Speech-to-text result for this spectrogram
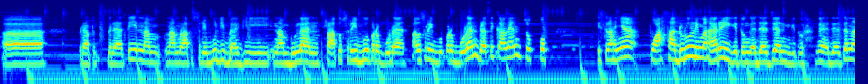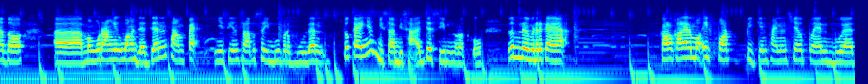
uh, berapa berarti 6, 600 ribu dibagi 6 bulan 100 ribu per bulan. 100 ribu per bulan berarti kalian cukup istilahnya puasa dulu lima hari gitu nggak jajan gitu. Nggak jajan atau uh, mengurangi uang jajan sampai nyisihin seratus ribu per bulan. Itu kayaknya bisa-bisa aja sih menurutku. Itu bener-bener kayak kalau kalian mau effort bikin financial plan buat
